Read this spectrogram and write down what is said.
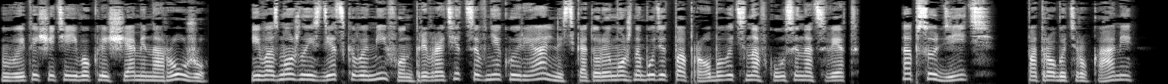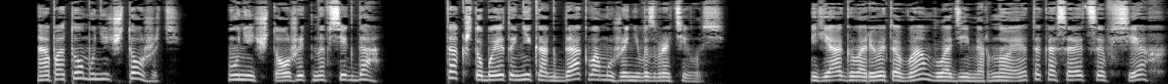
Вытащите его клещами наружу, и, возможно, из детского мифа он превратится в некую реальность, которую можно будет попробовать на вкус и на цвет, обсудить, потрогать руками, а потом уничтожить. Уничтожить навсегда. Так, чтобы это никогда к вам уже не возвратилось. Я говорю это вам, Владимир, но это касается всех,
